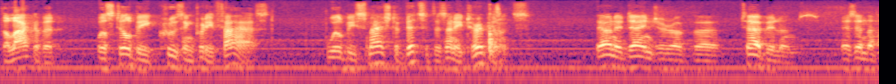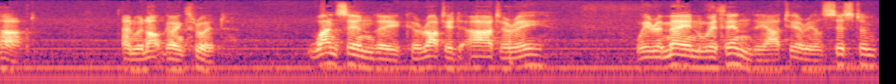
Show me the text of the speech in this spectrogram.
the lack of it, we'll still be cruising pretty fast. We'll be smashed to bits if there's any turbulence. The only danger of uh, turbulence is in the heart, and we're not going through it. Once in the carotid artery, we remain within the arterial system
